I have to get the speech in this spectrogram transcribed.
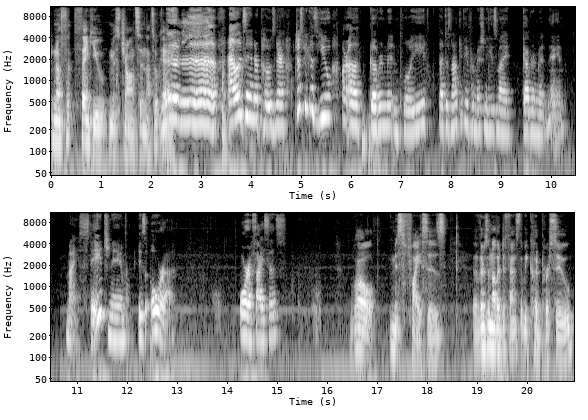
No, th- thank you, Miss Johnson. That's okay. Alexander Posner, just because you are a government employee, that does not give you permission to use my government name. My stage name is Aura. Orifices. Well, Miss Phises, there's another defense that we could pursue.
